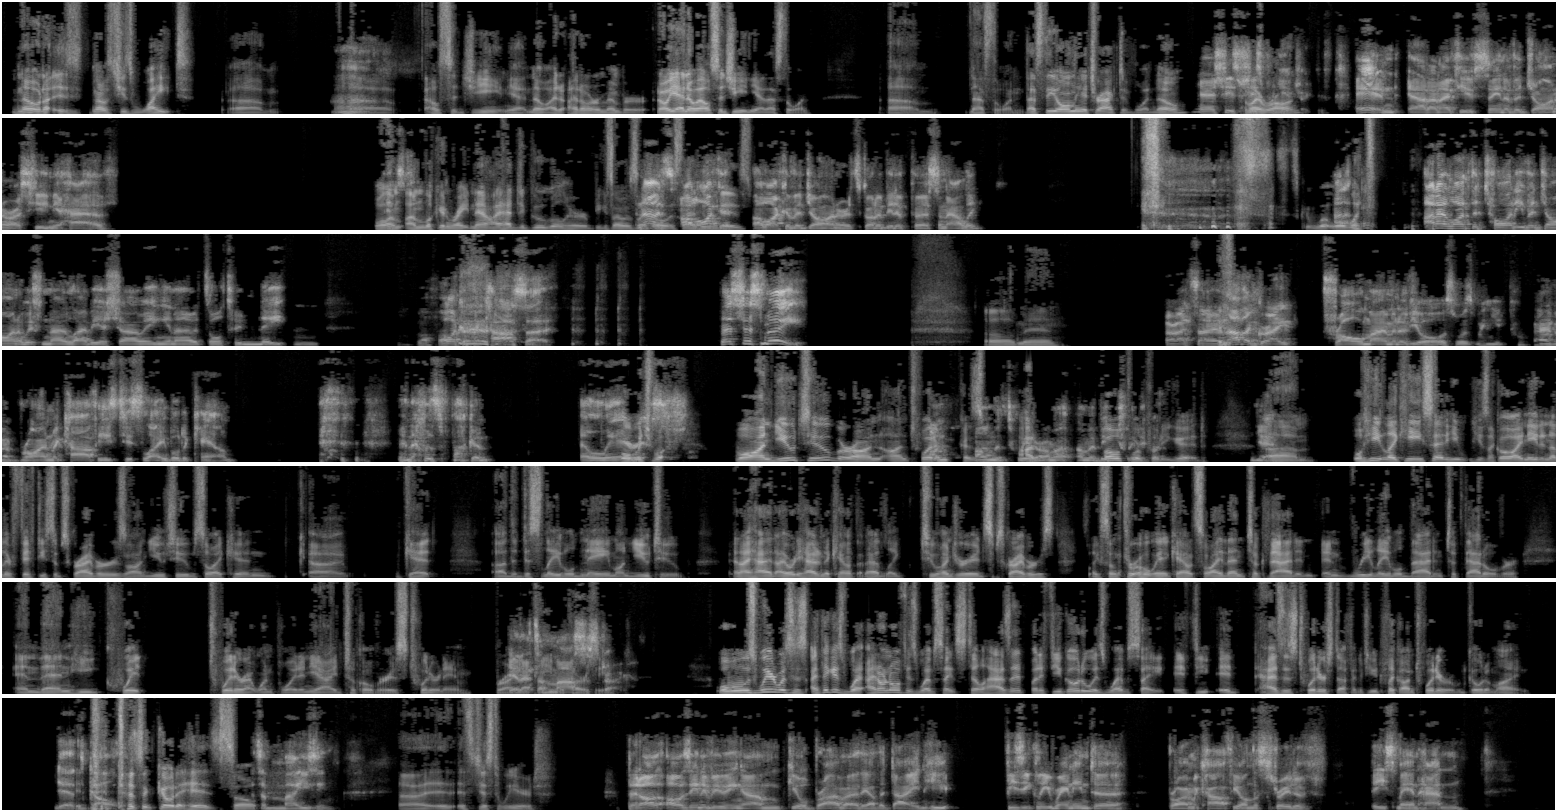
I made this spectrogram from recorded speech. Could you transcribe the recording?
No, not is no. She's white. Um, Ah. uh, Elsa Jean. Yeah, no, I, don't- I don't remember. Oh yeah, no, Elsa Jean. Yeah, that's the one. Um, that's the one. That's the only attractive one. No, yeah, she's, Am she's I wrong? attractive. And I don't know if you've seen a vagina. I assume you have. well, I'm I'm looking right now. I had to Google her because I was like, no, oh, I like it. I like a vagina. It's got a bit of personality. what, what, uh, what? I don't like the tidy vagina with no labia showing. You know, it's all too neat and. I like a Picasso. That's just me. Oh man. All right. So another great troll moment of yours was when you took over Brian McCarthy's dislabeled account, and that was fucking hilarious. which one- Well, on YouTube or on on Twitter? On, Because on the Twitter, I'm a, I'm a both Twitter were pretty good. Yeah. Um, well, he like he said he he's like, oh, I need another fifty subscribers on YouTube so I can uh, get uh, the dislabeled name on YouTube. And I had I already had an account that had like two hundred subscribers, like some throwaway account. So I then took that and and relabeled that and took that over. And then he quit Twitter at one point, and yeah, I took over his Twitter name. Brian yeah, that's a P. McCarthy. masterstroke. Well, what was weird was his. I think his. we- I don't know if his website still has it, but if you go to his website, if you it has his Twitter stuff, and if you click on Twitter, it would go to mine. Yeah, it's It, it doesn't go to his. So it's amazing. uh, it, it's just weird. But I, I was interviewing um, Gil Bravo the other day, and he physically ran into Brian McCarthy on the street of East Manhattan.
